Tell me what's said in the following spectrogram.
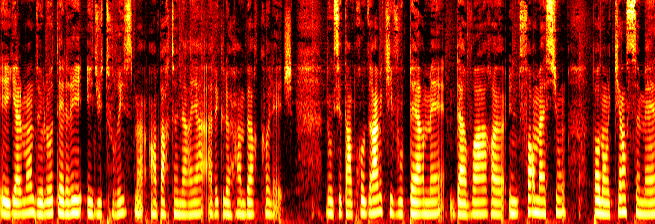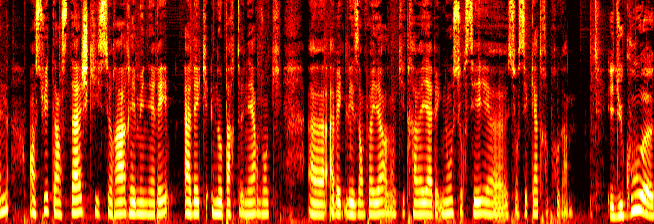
et également de l'hôtellerie et du tourisme en partenariat avec le Humber College. Donc c'est un programme qui vous permet d'avoir euh, une formation pendant 15 semaines Ensuite, un stage qui sera rémunéré avec nos partenaires, donc euh, avec les employeurs donc, qui travaillent avec nous sur ces, euh, sur ces quatre programmes. Et du coup, euh,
